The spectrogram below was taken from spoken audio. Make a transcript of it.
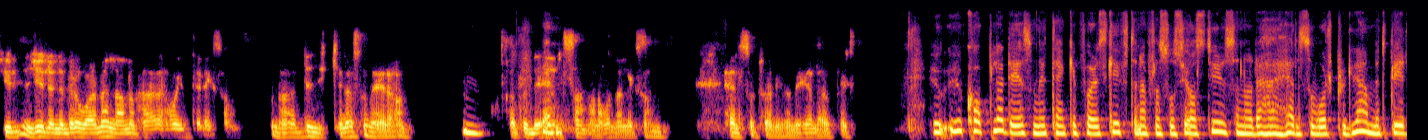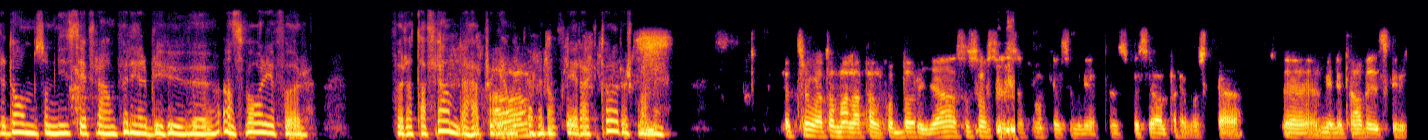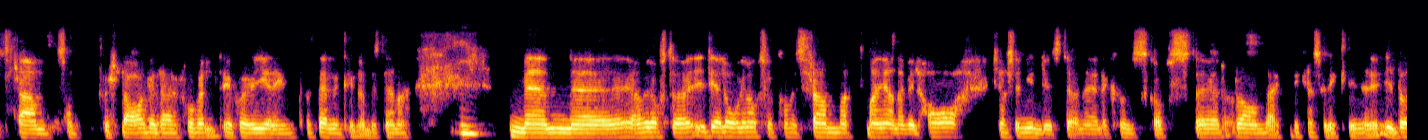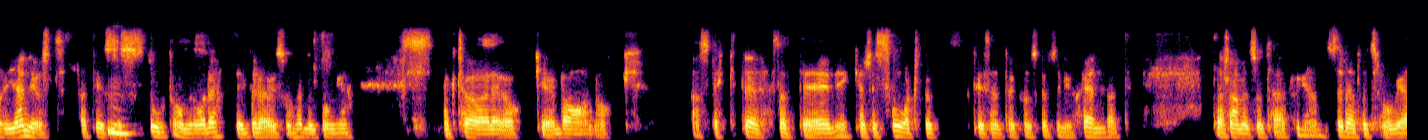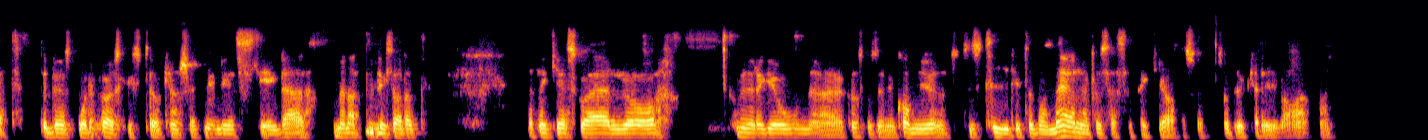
gyllene broar mellan de här och inte liksom de här dikena som är idag. Mm. Så att det blir en sammanhållen liksom, hälsouppföljning under hela uppväxten. Hur, hur, kopplar det som ni tänker föreskrifterna från Socialstyrelsen och det här hälsovårdsprogrammet? Blir det de som ni ser framför er blir huvudansvariga för, för att ta fram det här programmet? Ja. Eller de flera aktörer som var med? Jag tror att de i alla fall får börja Socialstyrelsen, Folkhälsomyndigheten, specialpedagogiska eh, myndigheten har vi skrivit fram som förslag. Det där får väl det får regeringen ta ställning till och bestämma. Mm. Men eh, jag har ofta i dialogen också kommit fram att man gärna vill ha kanske myndighetsstöd gäller kunskapsstöd och ramverk. Det är kanske riktlinjer i början just för att det är ett så mm. stort område. Det berör ju så väldigt många aktörer och eh, barn och aspekter så att det är kanske svårt för till exempel Kunskapsstyrningen själv att ta fram ett sånt här program. Så därför tror vi att det behövs både föreskrifter och kanske ett myndighetssteg där. Men att det är klart att jag tänker SKR och kommunregioner, Kunskapsstyrningen kommer ju naturligtvis tidigt att vara med i den här processen tänker jag. Så, så brukar det ju vara att man,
